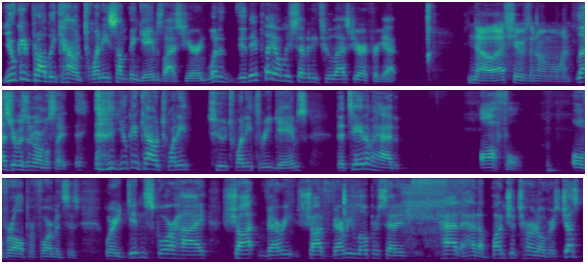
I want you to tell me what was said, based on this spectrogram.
You can probably count 20 something games last year and what did- did they play only 72 last year? I forget. No, last year was a normal one. last year was a normal slate. You can count 22 23 games that tatum had awful overall performances where he didn't score high shot very shot very low percentage had had a bunch of turnovers just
